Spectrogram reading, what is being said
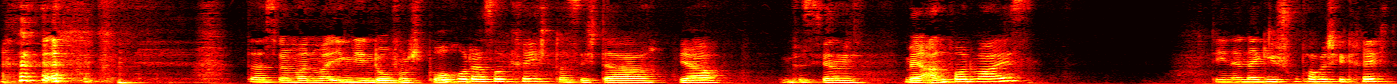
dass wenn man mal irgendwie einen doofen Spruch oder so kriegt, dass ich da ja ein bisschen mehr Antwort weiß. Den Energieschub habe ich gekriegt.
